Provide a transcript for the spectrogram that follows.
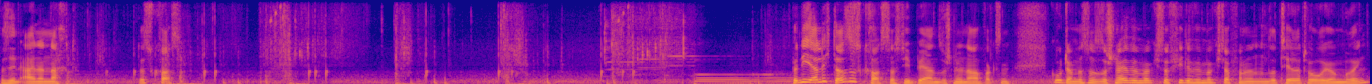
Also in einer Nacht. Das ist krass. Bin ich ehrlich, das ist krass, dass die Bären so schnell nachwachsen. Gut, dann müssen wir so schnell wie möglich, so viele wie möglich davon in unser Territorium bringen.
